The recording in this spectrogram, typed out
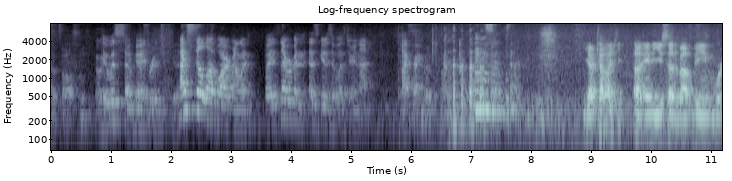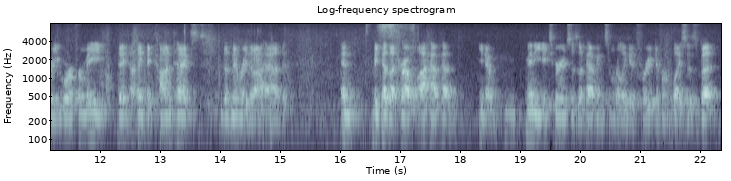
That's awesome. It was so Keep in the good. fridge. I still love watermelon, but it's never been as good as it was during that time frame. So, so. Yeah, kind of like, uh, Andy, you said about being where you were, for me, the, I think the context, the memory that I had, and because I travel, I have had, you know, m- many experiences of having some really good fruit different places, but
